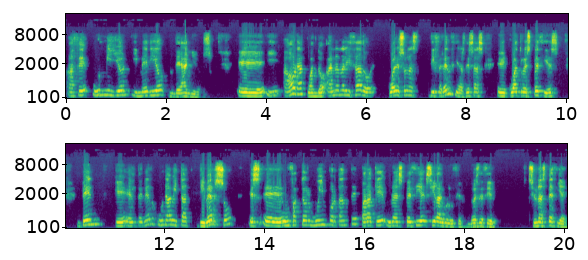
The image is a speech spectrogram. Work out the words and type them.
hace un millón y medio de años. y ahora, cuando han analizado cuáles son las diferencias de esas eh, cuatro especies, ven que el tener un hábitat diverso es eh, un factor muy importante para que una especie siga evolucionando. Es decir, si una especie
